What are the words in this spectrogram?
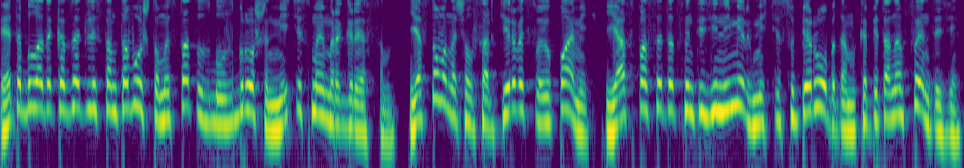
Это было доказательством того, что мой статус был сброшен вместе с моим регрессом. Я снова начал сортировать свою память. Я спас этот фэнтезийный мир вместе с суперроботом, капитаном фэнтези.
